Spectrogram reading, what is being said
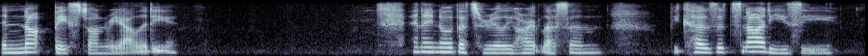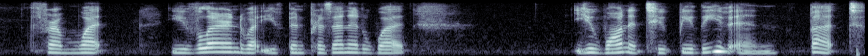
and not based on reality. And I know that's a really hard lesson because it's not easy from what you've learned, what you've been presented, what you wanted to believe in. But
